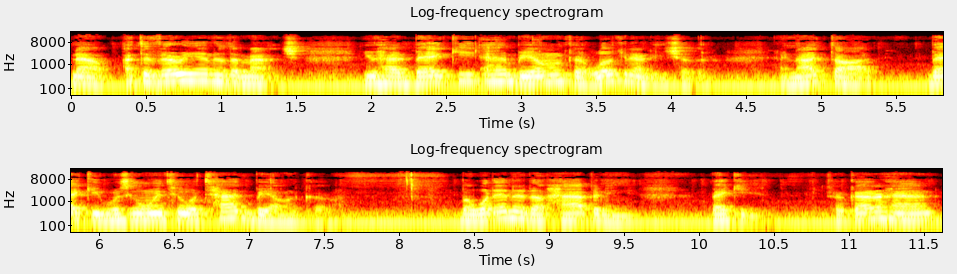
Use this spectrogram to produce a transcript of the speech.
Now, at the very end of the match, you had Becky and Bianca looking at each other. And I thought Becky was going to attack Bianca. But what ended up happening, Becky took out her hand.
